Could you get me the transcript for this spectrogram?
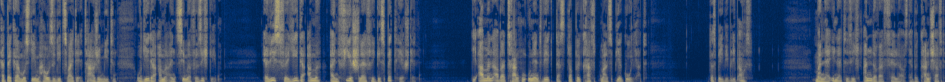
Herr Becker musste im Hause die zweite Etage mieten und jeder Amme ein Zimmer für sich geben. Er ließ für jede Amme ein vierschläfriges Bett herstellen. Die Ammen aber tranken unentwegt das Doppelkraftmalzbier Goliath. Das Baby blieb aus. Man erinnerte sich anderer Fälle aus der Bekanntschaft,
